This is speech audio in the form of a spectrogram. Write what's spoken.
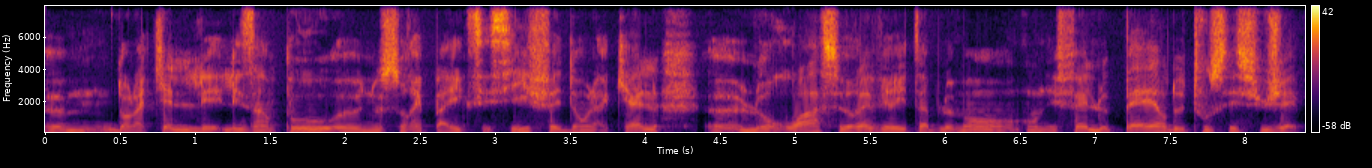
dans laquelle les, impôts ne seraient pas excessifs et dans laquelle le roi serait véritablement, en effet, le père de tous ces sujets.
